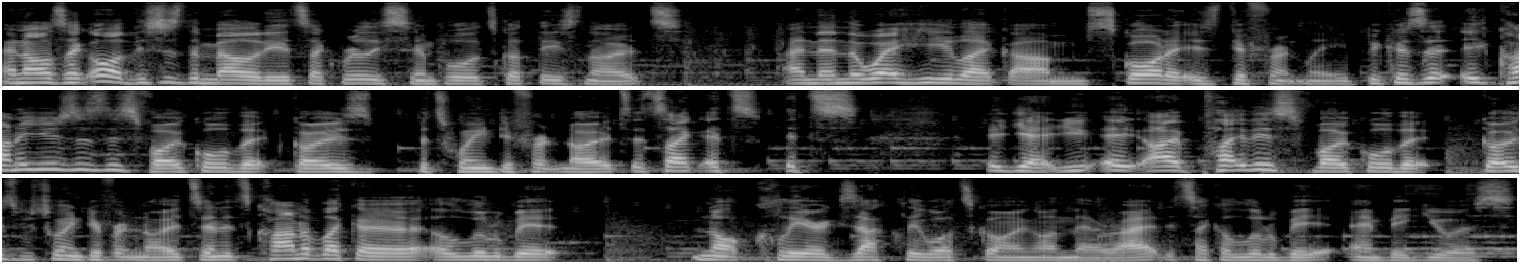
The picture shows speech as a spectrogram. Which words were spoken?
and I was like, oh, this is the melody. It's like really simple. It's got these notes. And then the way he like um scored it is differently because it, it kind of uses this vocal that goes between different notes. It's like it's it's yeah. You, it, I play this vocal that goes between different notes, and it's kind of like a, a little bit not clear exactly what's going on there, right? It's like a little bit ambiguous.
